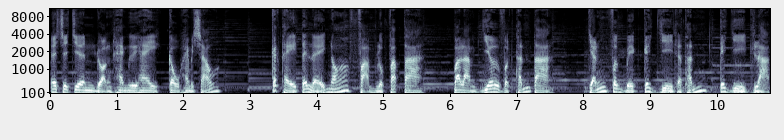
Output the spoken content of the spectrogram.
Ezechiel đoạn 22 câu 26 các thầy tế lễ nó phạm luật pháp ta và làm dơ vật thánh ta chẳng phân biệt cái gì là thánh, cái gì là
